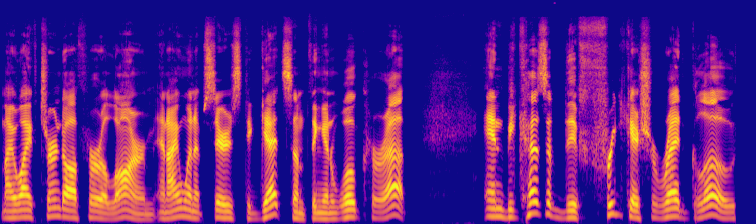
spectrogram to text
my wife turned off her alarm and I went upstairs to get something and woke her up And because of the freakish red glow,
